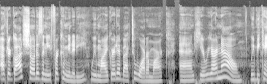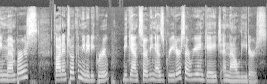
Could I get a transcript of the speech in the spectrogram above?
After God showed us a need for community, we migrated back to Watermark, and here we are now. We became members, got into a community group, began serving as greeters at Reengage, and now leaders.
